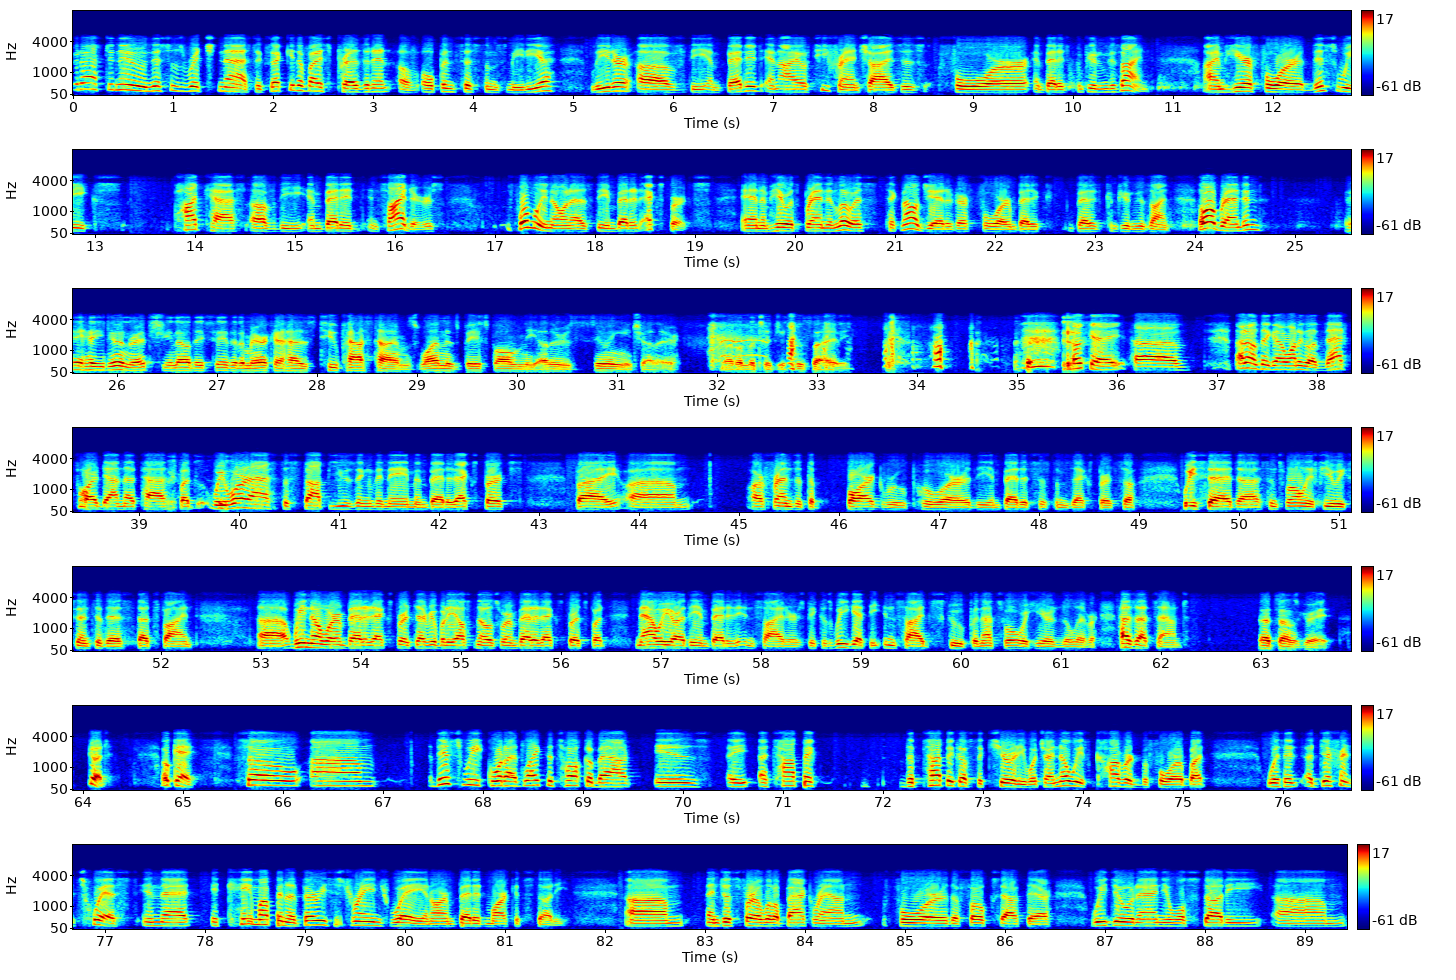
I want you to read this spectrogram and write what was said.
Good afternoon. This is Rich Nass, Executive Vice President of Open Systems Media, leader of the embedded and IoT franchises for embedded computing design. I'm here for this week's podcast of the Embedded Insiders, formerly known as the Embedded Experts. And I'm here with Brandon Lewis, Technology Editor for Embedded, embedded Computing Design. Hello, Brandon. Hey, how you doing, Rich? You know, they say that America has two pastimes. One is baseball and the other is suing each other. Not a litigious society. okay. Uh, I don't think I want to go that far down that path, but we were asked to stop using the name Embedded Experts by um, our friends at the Barr Group, who are the embedded systems experts. So we said, uh, since we're only a few weeks into this, that's fine. Uh, we know we're embedded experts. Everybody else knows we're embedded experts, but now we are the embedded insiders because we get the inside scoop, and that's what we're here to deliver. How's that sound? That sounds great. Good. Okay. So um, this week, what I'd like to talk about is a, a topic, the topic of security, which I know we've covered before, but with a, a different twist in that it came up in a very strange way in our embedded market study. Um, and just for a little background for the folks out there, we do an annual study, um,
